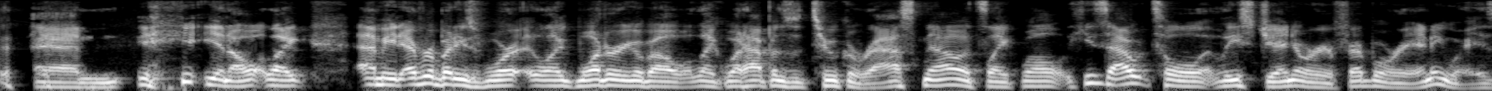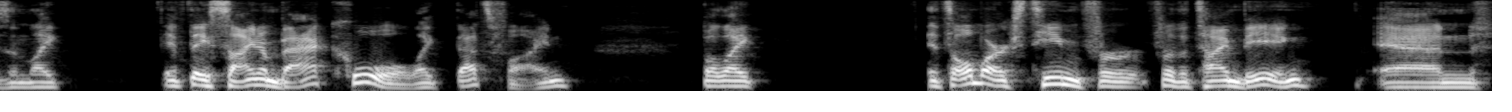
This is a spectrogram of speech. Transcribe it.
and you know, like I mean, everybody's wor- like wondering about like what happens with Tuukka Rask now. It's like, well, he's out till at least January or February, anyways. And like, if they sign him back, cool, like that's fine. But like, it's Ullmark's team for for the time being, and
